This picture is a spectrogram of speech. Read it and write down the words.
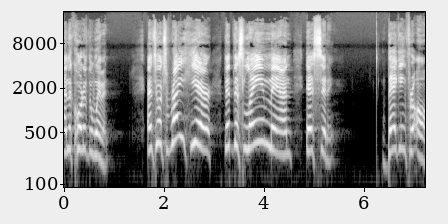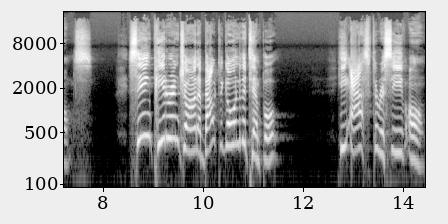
and the court of the women. And so, it's right here that this lame man is sitting, begging for alms. Seeing Peter and John about to go into the temple, he asked to receive alms.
